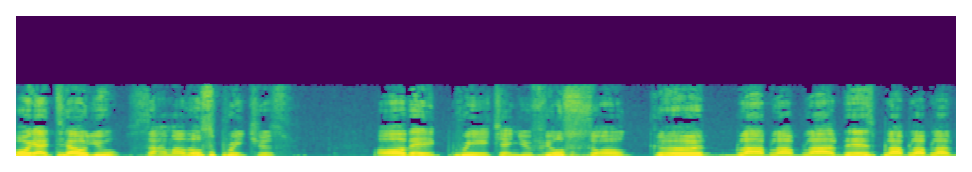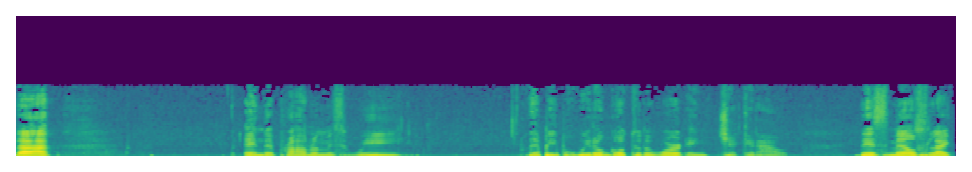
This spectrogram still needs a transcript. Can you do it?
Boy, I tell you, some of those preachers, oh, they preach and you feel so good, blah, blah, blah, this, blah, blah, blah, that. And the problem is we, the people, we don't go to the word and check it out. This smells like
